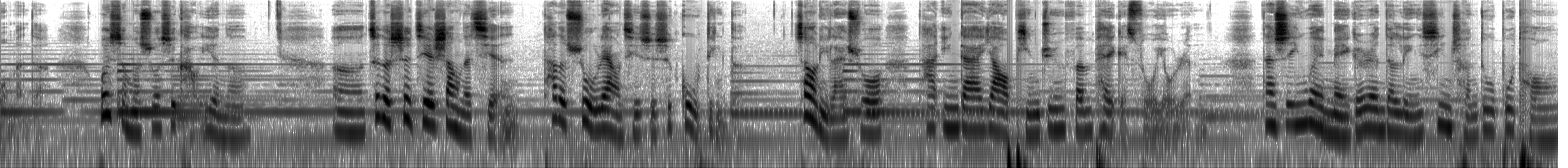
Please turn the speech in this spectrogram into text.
我们的。为什么说是考验呢？嗯，这个世界上的钱，它的数量其实是固定的。照理来说，它应该要平均分配给所有人，但是因为每个人的灵性程度不同，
